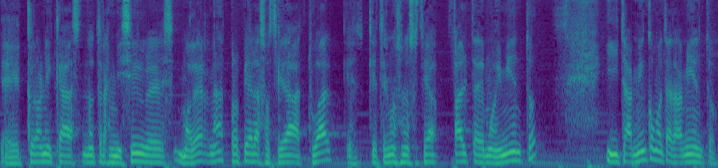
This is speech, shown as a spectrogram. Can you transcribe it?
eh, crónicas no transmisibles modernas, propias de la sociedad actual, que, que tenemos una sociedad falta de movimiento, y también como tratamiento.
